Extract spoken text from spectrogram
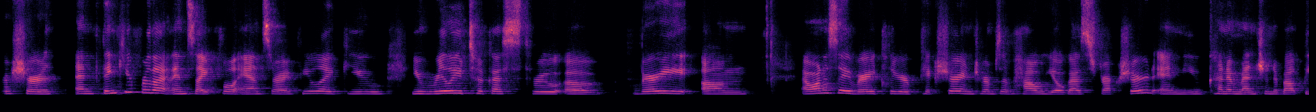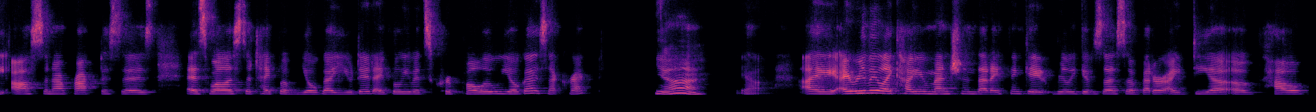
For sure. And thank you for that insightful answer. I feel like you you really took us through a very um I want to say a very clear picture in terms of how yoga is structured. And you kind of mentioned about the asana practices as well as the type of yoga you did. I believe it's Kripalu yoga. Is that correct? Yeah. Yeah. I, I really like how you mentioned that. I think it really gives us a better idea of how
